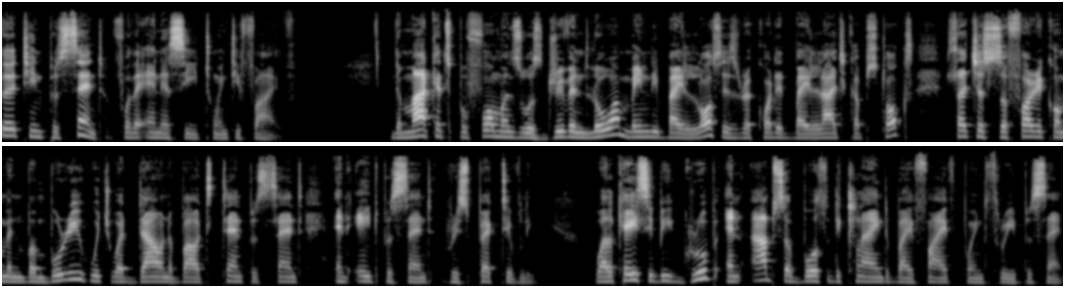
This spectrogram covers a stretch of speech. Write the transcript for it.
13% for the NSE 25. The market's performance was driven lower mainly by losses recorded by large cap stocks such as Safaricom and Bamburi, which were down about 10% and 8% respectively, while KCB Group and Absa both declined by 5.3%.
